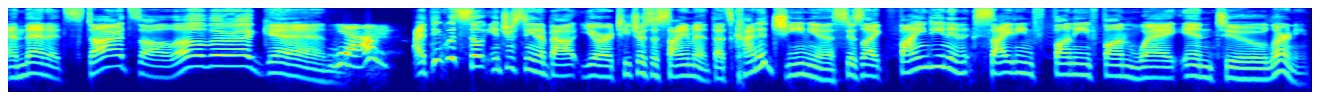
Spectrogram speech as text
And then it starts all over again. Yeah. I think what's so interesting about your teacher's assignment that's kind of genius is like finding an exciting, funny, fun way into learning.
